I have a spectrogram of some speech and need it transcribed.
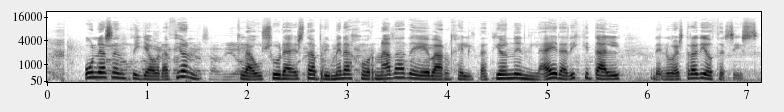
Una sencilla oración. Clausura esta primera jornada de evangelización en la era digital de nuestra diócesis.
